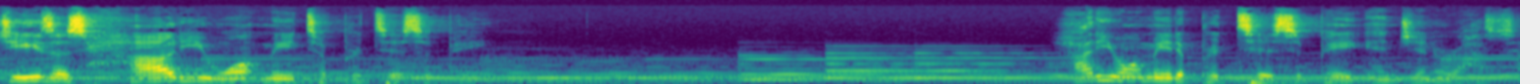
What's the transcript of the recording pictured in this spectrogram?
Jesus, how do you want me to participate? How do you want me to participate in generosity?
